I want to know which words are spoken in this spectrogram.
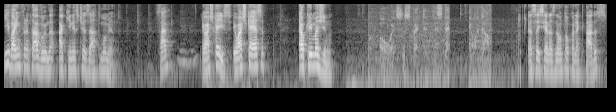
e vai enfrentar a Wanda aqui neste exato momento. Sabe? Uhum. Eu acho que é isso. Eu acho que é essa. É o que eu imagino. Essas cenas não estão conectadas.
